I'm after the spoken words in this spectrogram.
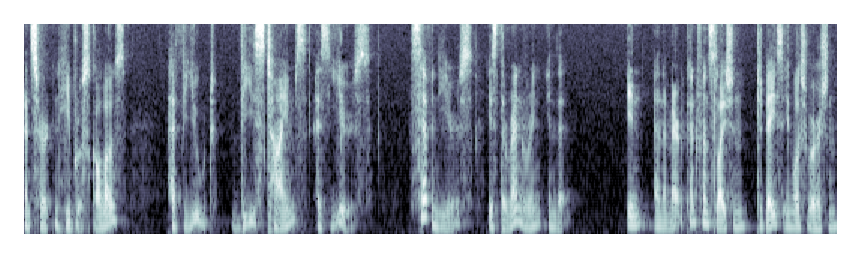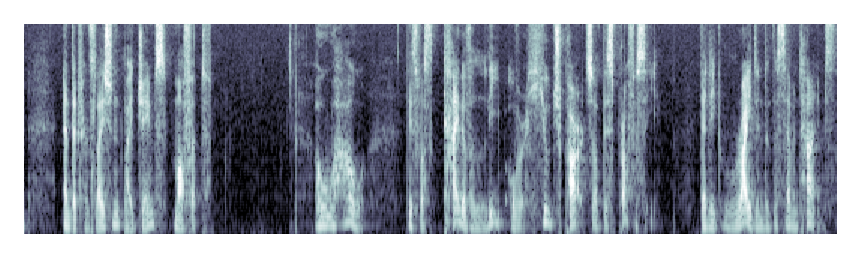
And certain Hebrew scholars have viewed these times as years. Seven years is the rendering in the in an American translation, today's English version, and the translation by James Moffatt. Oh wow, this was kind of a leap over huge parts of this prophecy. They dig right into the seven times.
